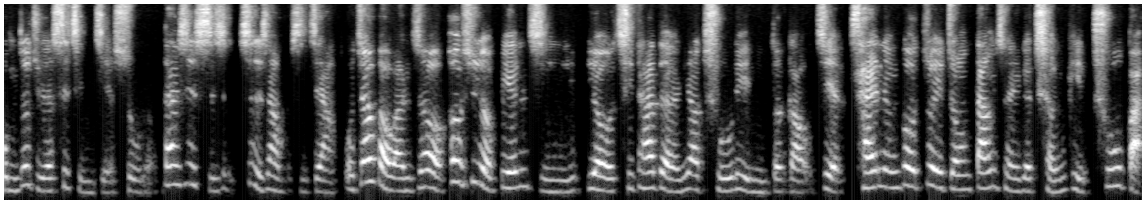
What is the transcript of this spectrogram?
我们就觉得事情结束了。但是实事实上不是这样。我交稿完之后，后续有编辑、有其他的人要处理你的稿件，才能够最终当成一个成品出版，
